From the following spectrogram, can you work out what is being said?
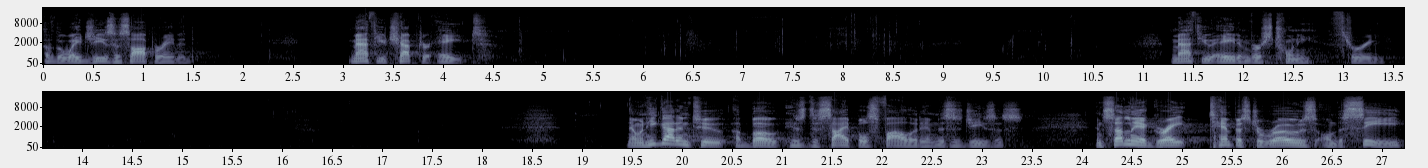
of the way Jesus operated. Matthew chapter 8. Matthew 8 and verse 23. Now, when he got into a boat, his disciples followed him. This is Jesus. And suddenly a great tempest arose on the sea,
